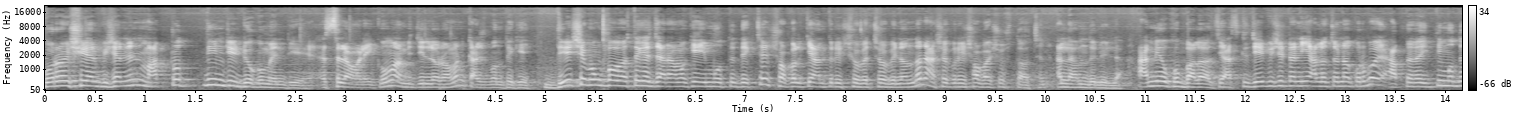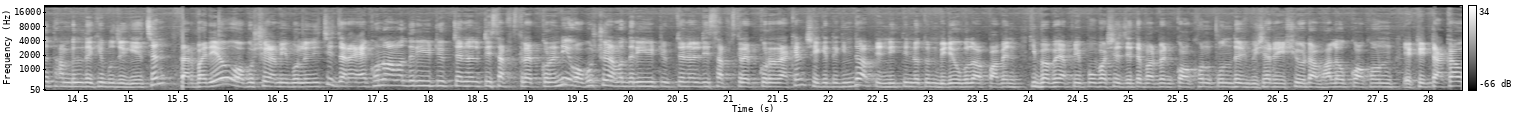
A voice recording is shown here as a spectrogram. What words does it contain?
ক্রোয়েশিয়ার ভিসা নেন মাত্র তিনটি ডকুমেন্ট দিয়ে। আসসালামু আলাইকুম, আমি জিল্লুর রহমান, কাশবন থেকে। দেশ এবং প্রবাস থেকে যারা আমাকে এই মুহূর্তে দেখছেন, সকলকে আন্তরিক শুভেচ্ছা, অভিনন্দন। আশা করি সবাই সুস্থ আছেন। আলহামদুলিল্লাহ। আমিও খুব ভালো আছি। আজকে যে বিষয়টা নিয়ে আলোচনা করব, আপনারা ইতিমধ্যে থাম্বেল দেখে বুঝে গিয়েছেন। তার বাইরেও অবশ্যই আমি বলে নিচ্ছি, যারা এখনও আমাদের ইউটিউব চ্যানেলটি সাবস্ক্রাইব করেনি অবশ্যই আমাদের ইউটিউব চ্যানেলটি সাবস্ক্রাইব করে রাখেন। সেক্ষেত্রে কিন্তু আপনি নিত্য নতুন ভিডিওগুলো পাবেন। কীভাবে আপনি প্রবাসে যেতে পারবেন, কখন কোন দেশ ভিসার রেশিওটা ভালো, কখন একটি টাকাও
